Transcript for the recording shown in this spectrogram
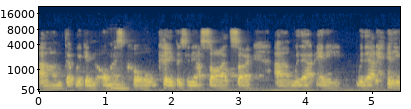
um, that we can almost mm. call keepers in our side. So um, without any without any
